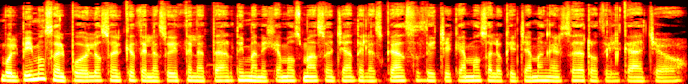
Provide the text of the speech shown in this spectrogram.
Volvimos al pueblo cerca de las 6 de la tarde y manejamos más allá de las casas y llegamos a lo que llaman el Cerro del Gallo.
